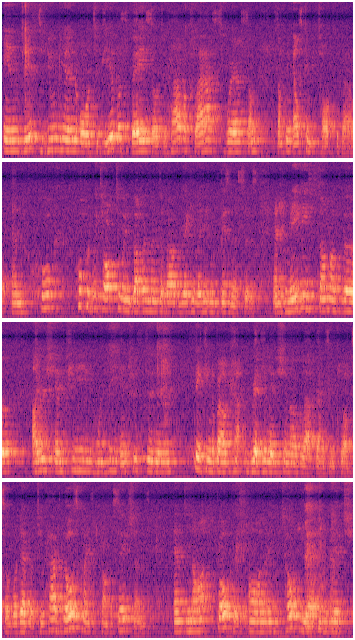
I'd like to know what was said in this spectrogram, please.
in this union or to give a space or to have a class where some something else can be talked about. And who, who could we talk to in government about regulating businesses? And maybe some of the Irish MP would be interested in thinking about ha- regulation of lap dancing clubs or whatever, to have those kinds of conversations and not focus on a utopia in which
